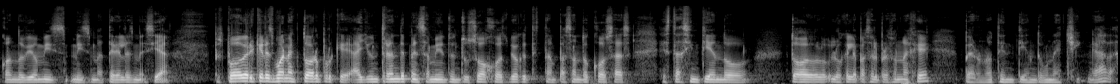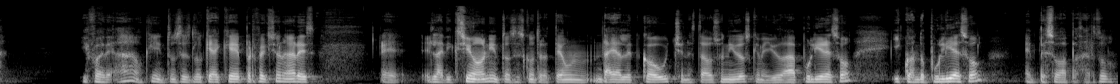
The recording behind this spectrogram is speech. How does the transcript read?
cuando vio mis, mis materiales, me decía, pues puedo ver que eres buen actor porque hay un tren de pensamiento en tus ojos, veo que te están pasando cosas, estás sintiendo todo lo que le pasa al personaje, pero no te entiendo una chingada. Y fue de, ah, ok, entonces lo que hay que perfeccionar es eh, la adicción y entonces contraté un dialect coach en Estados Unidos que me ayudaba a pulir eso y cuando pulí eso empezó a pasar todo.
